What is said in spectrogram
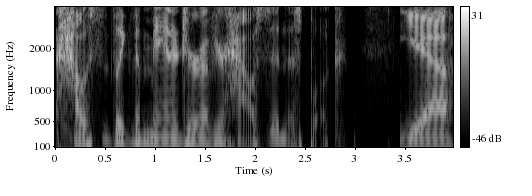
house like the manager of your house in this book. Yeah,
